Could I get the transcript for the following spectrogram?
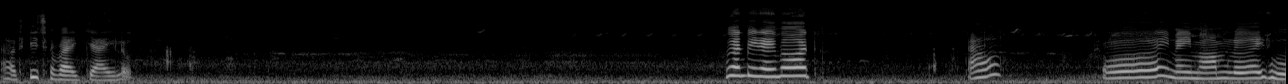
เอาที่สบายใจลูกเพื่อนไปไหนหมด เอาโอ้ย ไม่มอมเลยถู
